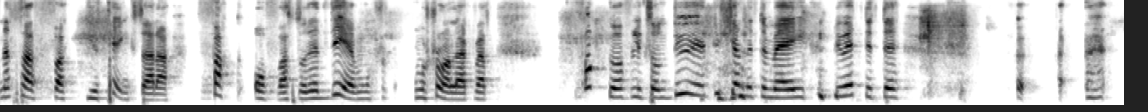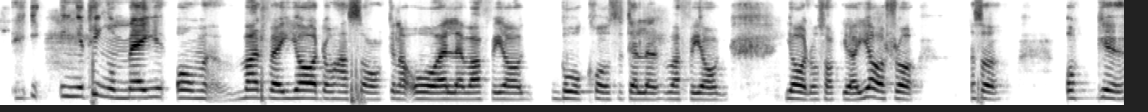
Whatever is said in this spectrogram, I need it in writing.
nästan så här fuck you-tänk, så här, fuck off, alltså det är det morsan har lärt mig att fuck off, liksom, du, du känner inte mig, du vet inte ingenting om mig, om varför jag gör de här sakerna och, eller varför jag går konstigt eller varför jag gör de saker jag gör. Så, alltså, och eh,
